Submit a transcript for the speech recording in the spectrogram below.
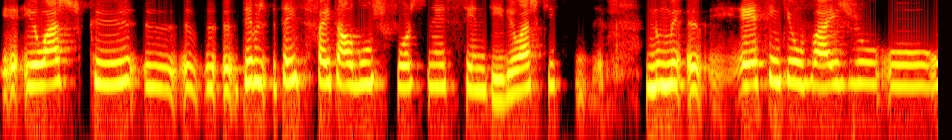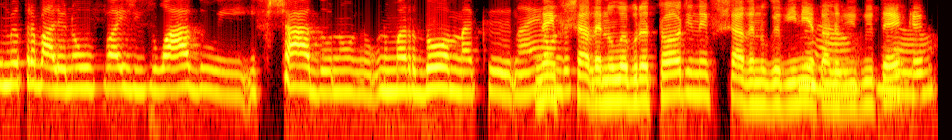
eu acho que uh, tem-se feito algum esforço nesse sentido. Eu acho que isso, no, é assim que eu vejo o, o, meu trabalho. Eu não o vejo isolado e, e fechado no, numa redoma que não é. Nem fechada no laboratório, nem fechada no gabinete não, ou na biblioteca. Não.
